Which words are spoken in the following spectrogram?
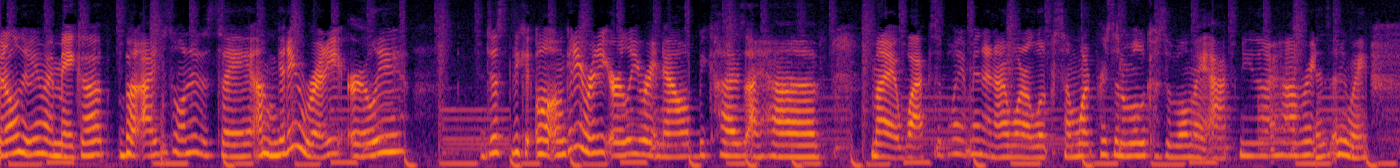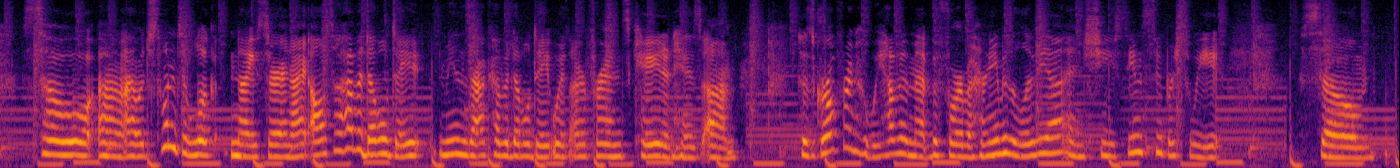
Middle of doing my makeup, but I just wanted to say I'm getting ready early just because, well, I'm getting ready early right now because I have my wax appointment and I want to look somewhat presentable because of all my acne that I have right now. Anyway, so um, I just wanted to look nicer and I also have a double date. Me and Zach have a double date with our friends Cade and his um, his girlfriend who we haven't met before, but her name is Olivia and she seems super sweet. So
